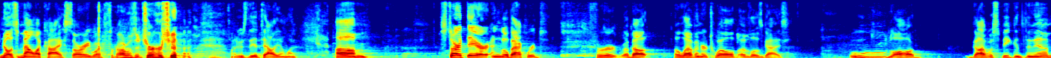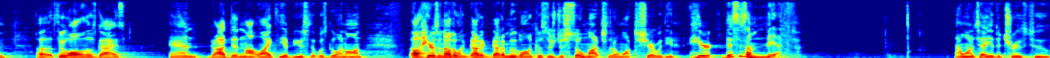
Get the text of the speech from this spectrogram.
No, it's Malachi. Sorry, I forgot it was a church. it was the Italian one. Um, start there and go backwards for about 11 or 12 of those guys. Ooh, Lord. God was speaking through him, uh, through all of those guys, and God did not like the abuse that was going on. Uh, here's another one. Got to got to move on because there's just so much that I want to share with you. Here, this is a myth. I want to tell you the truth to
